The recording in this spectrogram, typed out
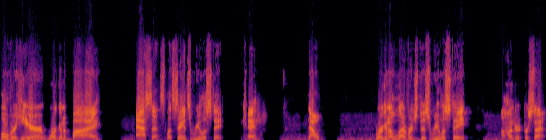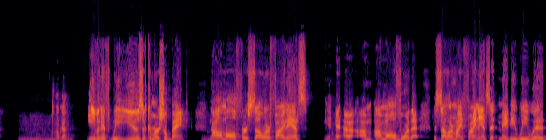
Over here we're going to buy assets. Let's say it's real estate okay now we're going to leverage this real estate 100% okay. even if we use a commercial bank. Now, I'm all for seller finance. I'm I'm all for that. The seller might finance it. Maybe we would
